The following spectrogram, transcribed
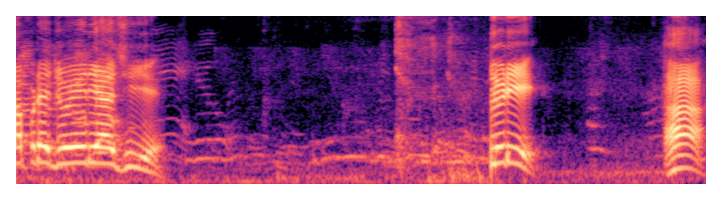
આપણે જોઈ રહ્યા છીએ. કુલડી. હા.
